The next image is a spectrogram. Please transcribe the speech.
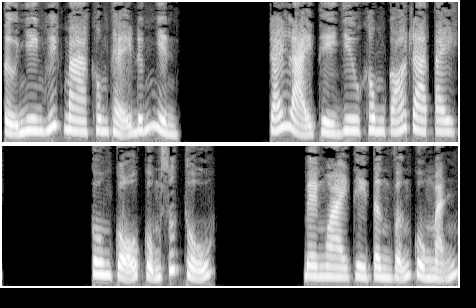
tự nhiên huyết ma không thể đứng nhìn. Trái lại thì Diêu không có ra tay. Côn cổ cũng xuất thủ. Bề ngoài thì tần vẫn cuồng mảnh,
